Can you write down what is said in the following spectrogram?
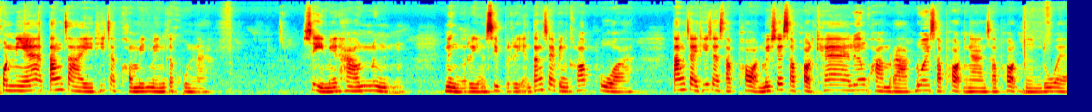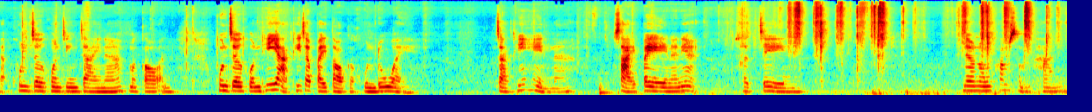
คนเนี้ยตั้งใจที่จะคอมมิชเมนต์กับคุณนะสี่ไม้เท้าหนึ่งหนึ่งเหรียญสิบเหรียญตั้งใจเป็นครอบครัว ตั้งใจที่จะซัพพอร์ตไม่ใช่ซัพพอร์ตแค่เรื่องความรักด้วยซัพพอร์ตงานซัพพอร์ตเงินด้วยอะคุณเจอคนจริงใจนะมาก่อน คุณเจอคนที่อยากที่จะไปต่อกับคุณด้วย จากที่เห็นนะ สายเปย์นะเนี่ยชัดเจน แนวโน้มความสัมพันธ์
